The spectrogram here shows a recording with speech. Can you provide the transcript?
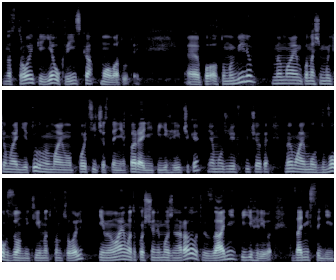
настройки. Є українська мова тут. Е, по автомобілю ми маємо по нашій мультимедії. Тут ми маємо по цій частині передні підігрівчики, я можу їх включити. Ми маємо двохзонний клімат-контроль, і ми маємо також, що не може нарадувати, задні підігріви задніх сидінь.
